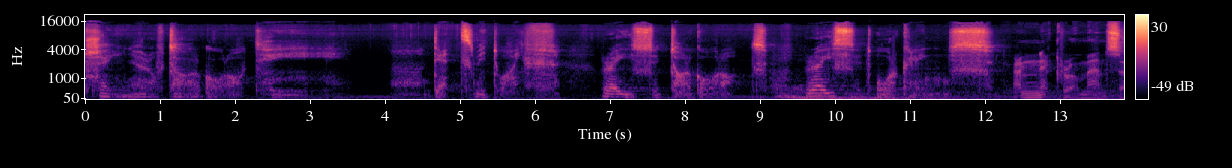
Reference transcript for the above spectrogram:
Chainer of Tar Goroth, he. Death's midwife. Raised Tar Goroth. Raised Orklings. A necromancer.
